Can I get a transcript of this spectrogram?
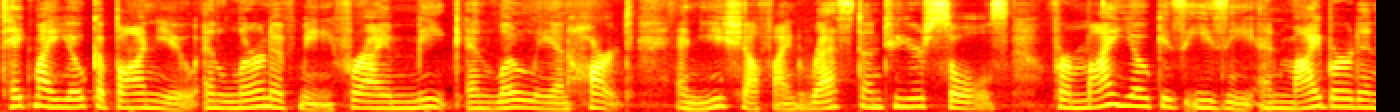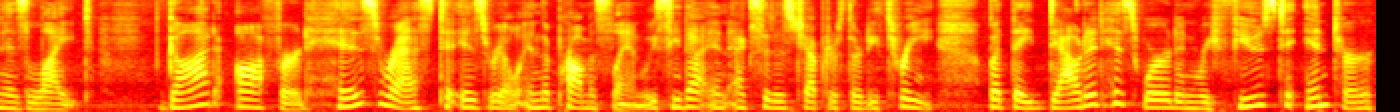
Take my yoke upon you, and learn of me, for I am meek and lowly in heart, and ye shall find rest unto your souls. For my yoke is easy, and my burden is light. God offered his rest to Israel in the promised land. We see that in Exodus chapter 33. But they doubted his word and refused to enter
